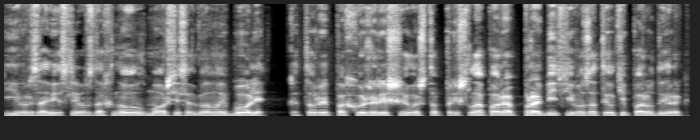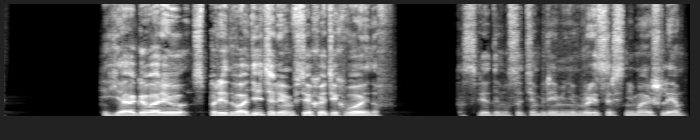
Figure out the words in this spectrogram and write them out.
Ивар завистливо вздохнул, морщась от головной боли, которая, похоже, решила, что пришла пора пробить в его затылке пару дырок. «Я говорю с предводителем всех этих воинов», — осведомился тем временем рыцарь, снимая шлем.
